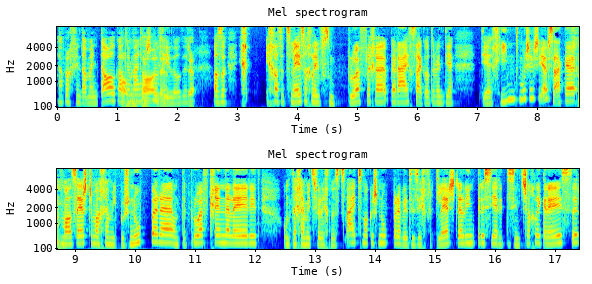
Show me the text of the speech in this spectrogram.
Ja, aber ich finde auch mental geht auch ja manchmal noch viel, oder? Ja. Also ich, ich kann es jetzt mehr so ein bisschen aus dem beruflichen Bereich sagen, oder? Wenn die die Kinder, muss ich eher sagen, mal das erste Mal kommen schnuppern und den Beruf kennenlernen und dann kommen sie vielleicht noch das zweite Mal schnuppern, weil sie sich für die Lehrstelle interessieren, die sind schon ein bisschen grösser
